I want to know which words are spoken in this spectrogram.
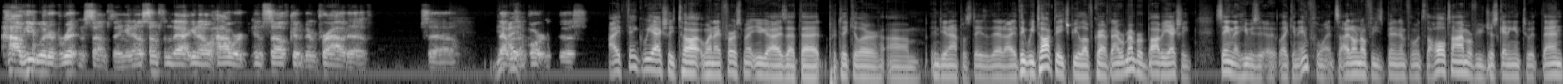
how he would have written something. You know, something that you know Howard himself could have been proud of. So Yeah, that was I- important to us. I think we actually talked when I first met you guys at that particular um, Indianapolis Days of the Dead. I think we talked to H.P. Lovecraft, and I remember Bobby actually saying that he was uh, like an influence. I don't know if he's been influenced the whole time or if you're just getting into it then.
